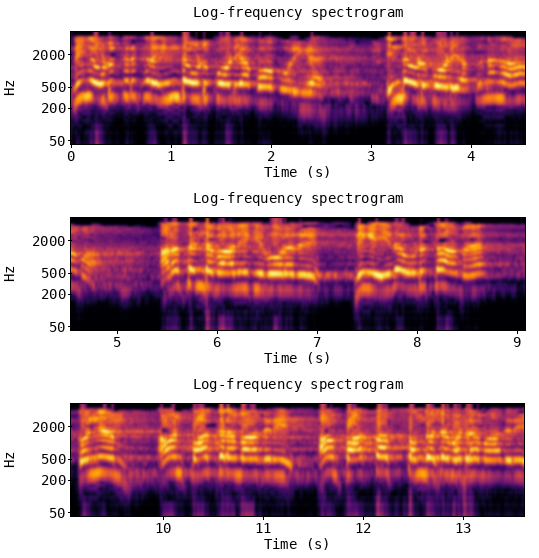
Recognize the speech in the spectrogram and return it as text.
நீங்க உடுத்திருக்கிற இந்த உடுப்போடியா போக போறீங்க. இந்த உடுப்போடியா? சொன்னாங்க ஆமா. அரசண்ட மாளிகைக்கு போறது. நீங்க இதை உடுக்காம கொஞ்சம் அவன் பாக்குற மாதிரி அவன் பார்த்தா சந்தோஷப்படுற மாதிரி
